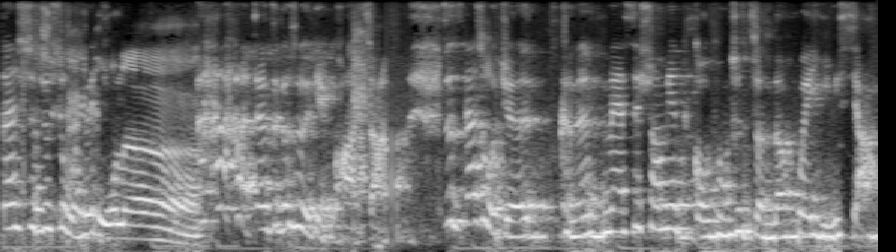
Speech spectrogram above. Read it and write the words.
但是就是我会多了，这样这个是有点夸张。这但是我觉得可能 message 上面沟通是真的会影响，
